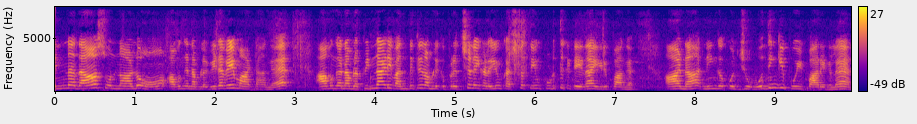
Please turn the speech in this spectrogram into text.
என்னதான் சொன்னாலும் அவங்க நம்மளை விடவே மாட்டாங்க. அவங்க நம்மளை பின்னாடி வந்துட்டு நம்மளுக்கு பிரச்சனைகளையும் கஷ்டத்தையும் கொடுத்துக்கிட்டே தான் இருப்பாங்க. ஆனால் நீங்கள் கொஞ்சம் ஒதுங்கி போய் பாருங்களேன்.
